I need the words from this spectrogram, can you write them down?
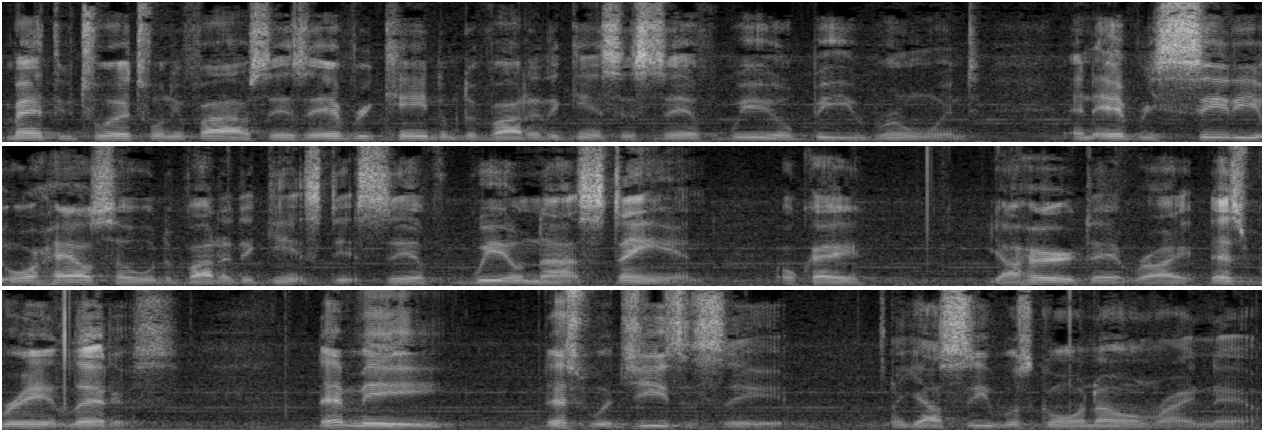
Matthew 12 25 says, Every kingdom divided against itself will be ruined, and every city or household divided against itself will not stand. Okay? Y'all heard that, right? That's red letters. That means that's what Jesus said. And y'all see what's going on right now.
